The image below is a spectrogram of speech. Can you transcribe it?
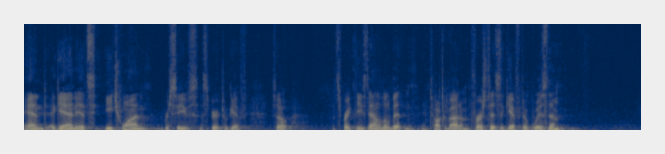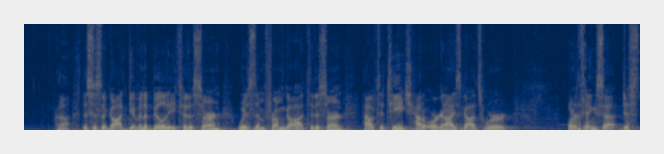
And again, it's each one receives a spiritual gift. So let's break these down a little bit and, and talk about them. First is the gift of wisdom. Uh, this is a God given ability to discern wisdom from God, to discern how to teach, how to organize God's word. One of the things, uh, just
